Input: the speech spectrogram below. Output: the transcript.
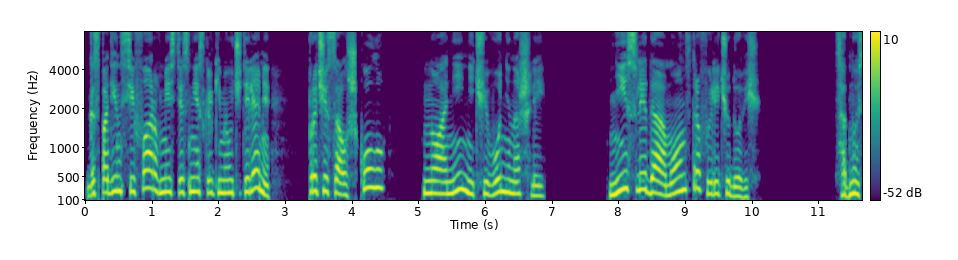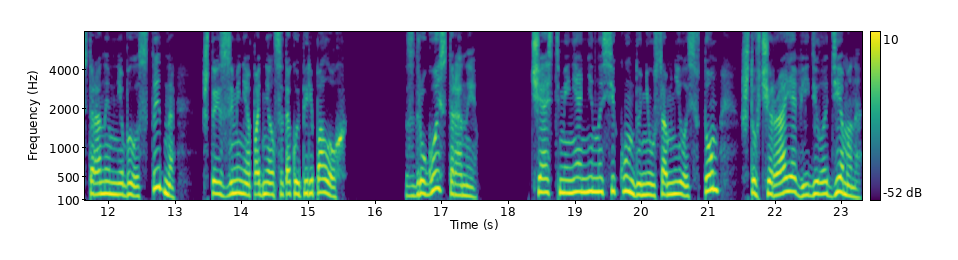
Господин Сифар вместе с несколькими учителями прочесал школу, но они ничего не нашли. Ни следа монстров или чудовищ. С одной стороны, мне было стыдно, что из-за меня поднялся такой переполох. С другой стороны, Часть меня ни на секунду не усомнилась в том, что вчера я видела демона.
